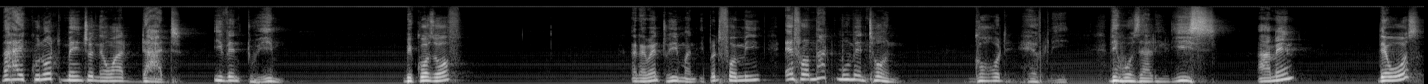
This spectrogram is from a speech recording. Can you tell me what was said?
that I could not mention the word dad even to him. Because of and I went to him and he prayed for me. And from that moment on, God helped me. There was a release. Amen. There was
